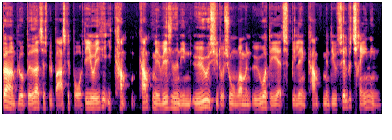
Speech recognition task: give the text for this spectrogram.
børn bliver bedre til at spille basketball. Det er jo ikke i kampen. Kampen er i virkeligheden en øvesituation, hvor man øver det at spille en kamp, men det er jo selve træningen.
